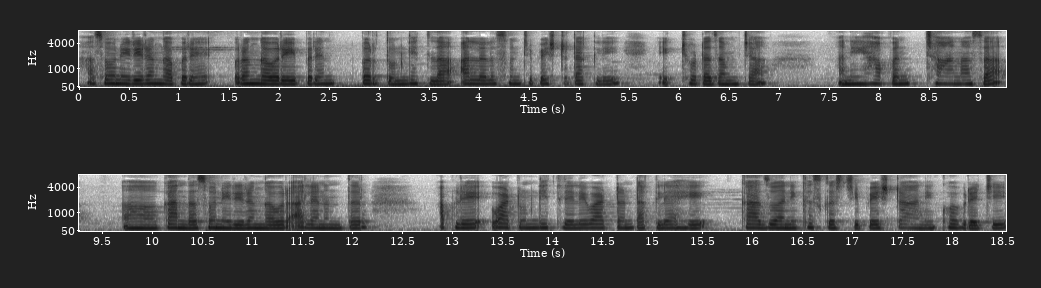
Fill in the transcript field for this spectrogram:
हा सोनेरी रंगापर्यंत रंगावर येईपर्यंत परतून घेतला. आलं लसूणची पेस्ट टाकली एक छोटा चमचा. आणि हा पण छान असा कांदा सोनेरी रंगावर आल्यानंतर आपले वाटून घेतलेले वाटण टाकले आहे. काजू आणि खसखसची पेस्ट आणि खोबऱ्याची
